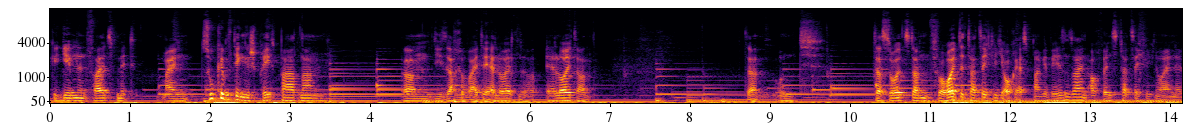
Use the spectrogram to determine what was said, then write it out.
gegebenenfalls mit meinen zukünftigen Gesprächspartnern ähm, die Sache weiter erläutern. Da, und das soll es dann für heute tatsächlich auch erstmal gewesen sein, auch wenn es tatsächlich nur eine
